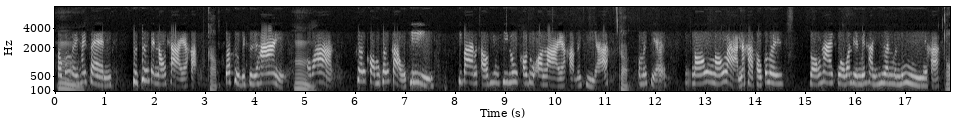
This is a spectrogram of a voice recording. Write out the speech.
เขาก็เลยให้แฟนคือซึ่งเป็นน้องชายอะค่ะ ครับ ก็คือไปซื้อให้ เพราะว่าเครื่องคอมเครื่องเก่าที่ที่บ้านเขาที่ที่ลูกเขาดูออนไลน์อะค่ะ มันเสีย ครับเขาไม่เสีย น้องน้องหลานนะคะเขาก็เลย ร้องไห้กลัวว่าเรียนไม่ทันเพื่อนมันไม่มีไงคะอ๋อ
